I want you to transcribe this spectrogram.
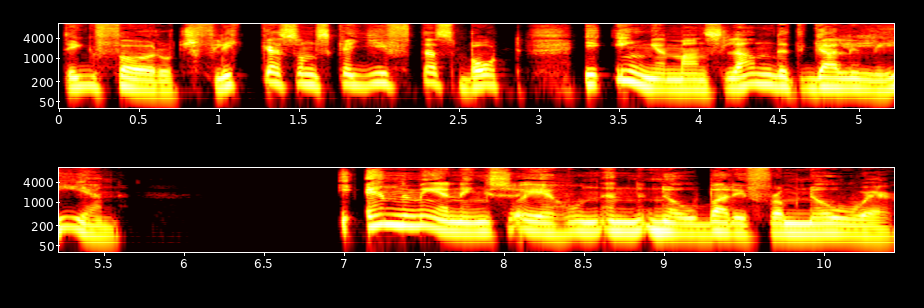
fattig förortsflicka som ska giftas bort i ingenmanslandet Galileen. I en mening så är hon en nobody from nowhere.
